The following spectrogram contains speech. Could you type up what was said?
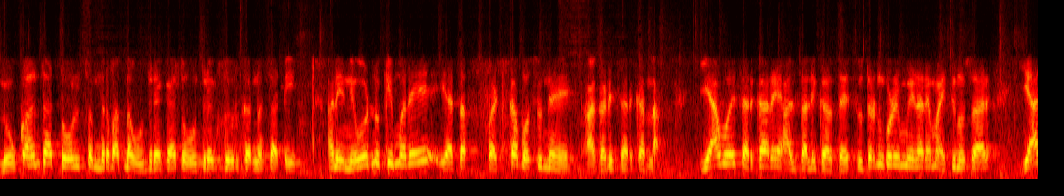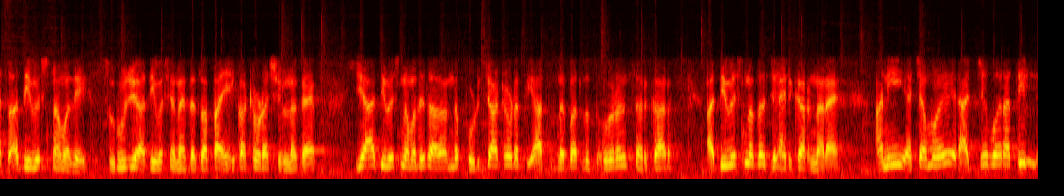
लोकांचा टोल संदर्भातला उद्रेक आहे. तो उद्रेक दूर करण्यासाठी. आणि निवडणुकीमध्ये याचा फटका बसू नये आघाडी सरकारला. यामुळे सरकार हे हालचाली करत आहे सूत्रांकडून मिळणाऱ्या माहितीनुसार याच अधिवेशनामध्ये सुरू जे अधिवेशन आहे त्याचा आता एक आठवडा शिल्लक आहे. या अधिवेशनामध्ये साधारणतः पुढच्या आठवड्यात या संदर्भातलं धोरण सरकार अधिवेशनातच जाहीर करणार आहे. आणि याच्यामुळे राज्यभरातील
